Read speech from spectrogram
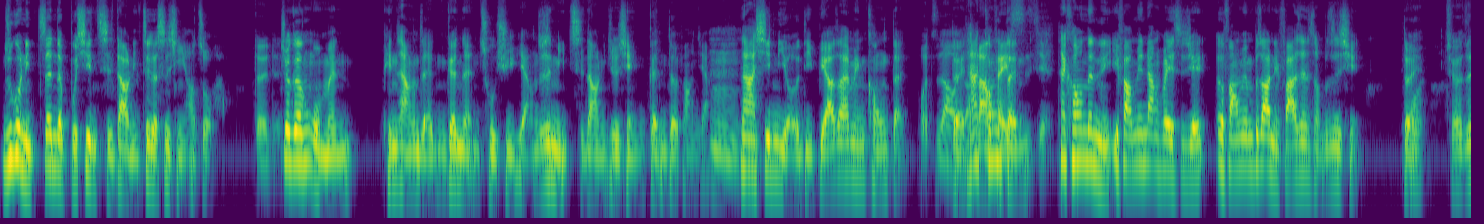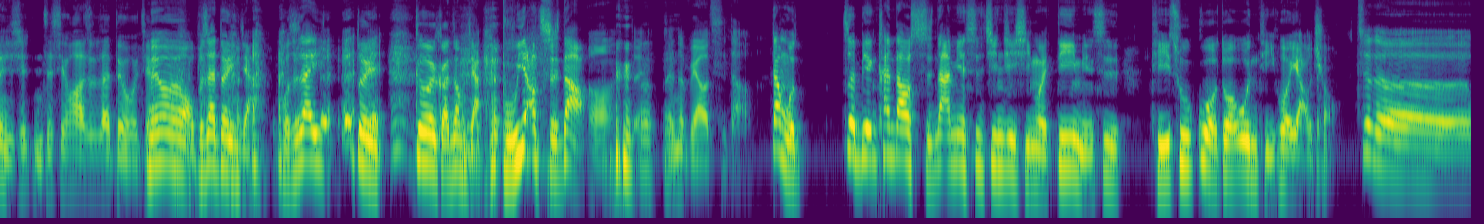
如果你真的不幸迟到，你这个事情要做好。对对，就跟我们。平常人跟人出去一样，就是你迟到，你就先跟对方讲，嗯，那他心里有底，不要在那边空等。我知道，对他空等，他空等你，一方面浪费时间，二方面不知道你发生什么事情。对，觉得你些你这些话是不是在对我讲？没有没有，我不是在对你讲，我是在对各位观众讲，不要迟到哦，对，真的不要迟到。但我这边看到十大面试禁忌行为，第一名是提出过多问题或要求，这个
